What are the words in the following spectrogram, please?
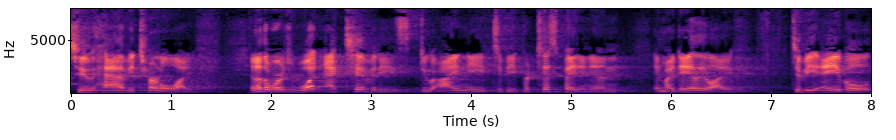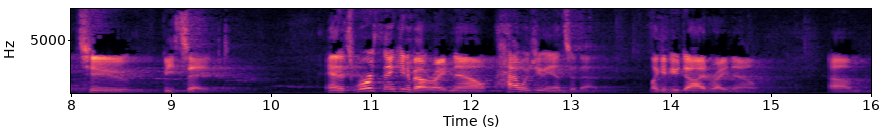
to have eternal life? In other words, what activities do I need to be participating in in my daily life to be able to be saved? And it's worth thinking about right now how would you answer that? Like if you died right now, um,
